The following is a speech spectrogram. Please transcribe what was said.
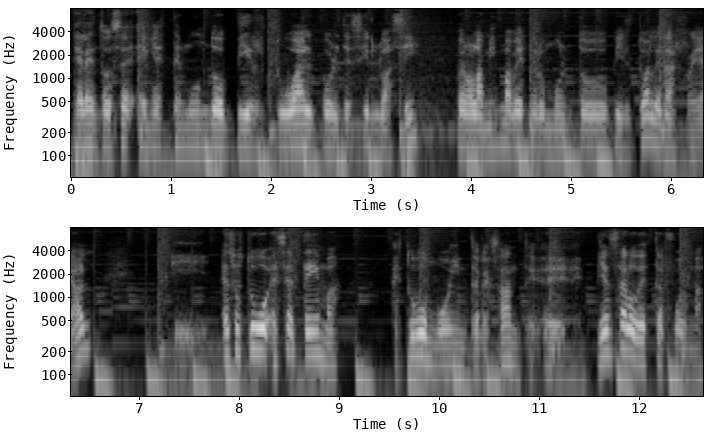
él entonces en este mundo virtual, por decirlo así, pero a la misma vez no era un mundo virtual, era real. Y eso estuvo, ese tema estuvo muy interesante. Eh, piénsalo de esta forma.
